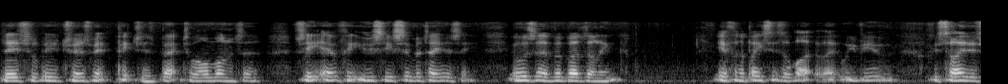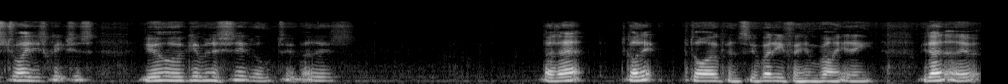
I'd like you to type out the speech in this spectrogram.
This will be transmit pictures back to our monitor. See everything you see simultaneously. You also have a buzzer link. If on the basis of what we view, decide to destroy these creatures, you are given a signal to this. By that, got it? Door opens. You're ready for him, right? We don't know.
